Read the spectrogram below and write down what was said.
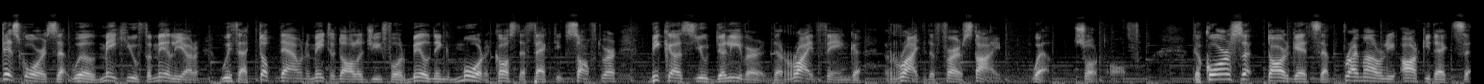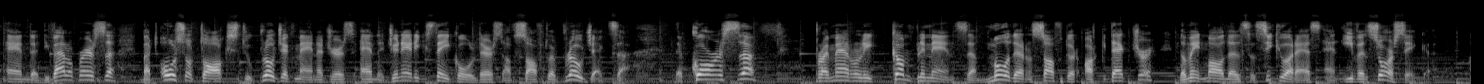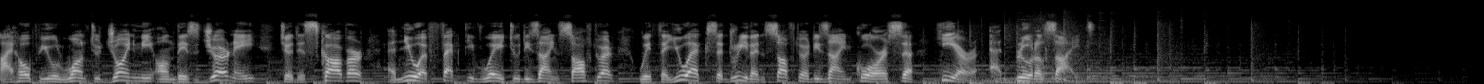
This course will make you familiar with a top-down methodology for building more cost-effective software because you deliver the right thing right the first time. Well, sort of. The course targets primarily architects and developers, but also talks to project managers and generic stakeholders of software projects. The course primarily complements modern software architecture, domain models, CQRS, and event sourcing. I hope you'll want to join me on this journey to discover a new effective way to design software with a UX-driven software design course here at Pluralsight.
